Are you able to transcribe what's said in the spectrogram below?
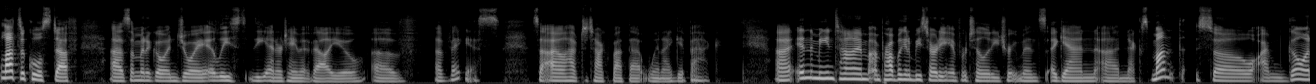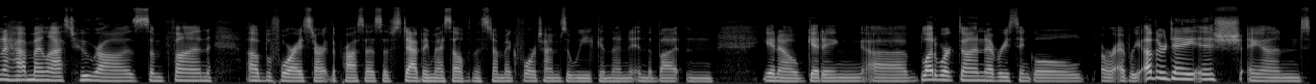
lots of cool stuff. Uh, so I'm going to go enjoy at least the entertainment value of of Vegas. So I'll have to talk about that when I get back. Uh, in the meantime, I'm probably going to be starting infertility treatments again uh, next month. So I'm going to have my last hoorahs, some fun uh, before I start the process of stabbing myself in the stomach four times a week and then in the butt and, you know, getting uh, blood work done every single or every other day ish and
